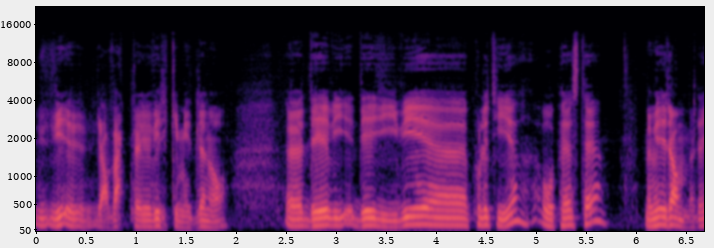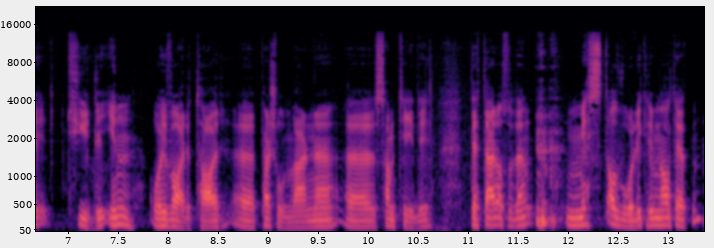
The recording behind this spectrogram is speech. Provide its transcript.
ja, verktøyet, virkemidlet, nå. Eh, det, det, gir vi eh, politiet og PST, men vi rammer det tydelig inn og ivaretar eh, personvernet samtidig. Dette er altså den mest alvorlige kriminaliteten.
